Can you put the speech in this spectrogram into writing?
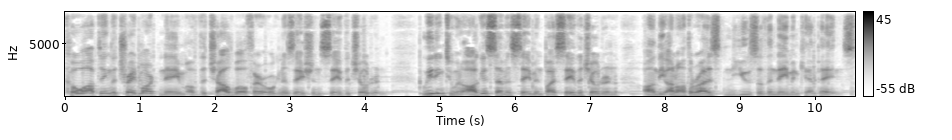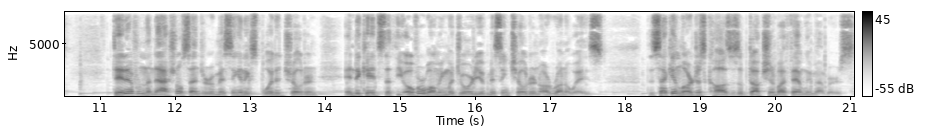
co opting the trademark name of the child welfare organization Save the Children leading to an August 7th statement by Save the Children on the unauthorized use of the name in campaigns. Data from the National Center of Missing and Exploited Children indicates that the overwhelming majority of missing children are runaways. The second largest cause is abduction by family members,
